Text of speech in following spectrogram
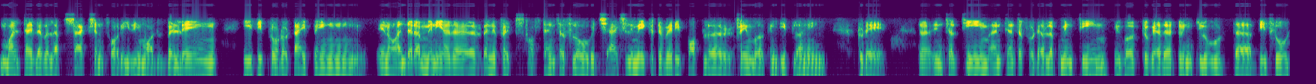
multi-level abstraction for easy model building, easy prototyping, you know, and there are many other benefits of TensorFlow, which actually makes it a very popular framework in deep learning today. The Intel team and TensorFlow development team, we work together to include the bfloat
